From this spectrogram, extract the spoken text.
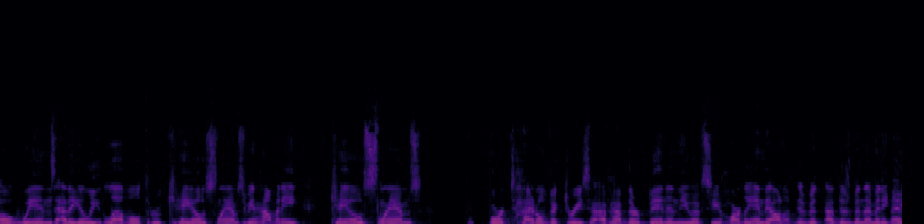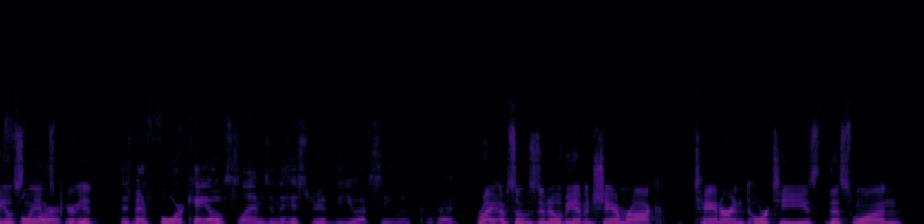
uh, wins at the elite level through KO slams. I mean, how many KO slams f- for title victories have, have there been in the UFC? Hardly any. I don't think there's been, uh, there's been that many been KO slams. Period. There's been four KO slams in the history of the UFC, Luke. Okay. Right. um, So Zinoviev and Shamrock, Tanner and Ortiz. This one,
